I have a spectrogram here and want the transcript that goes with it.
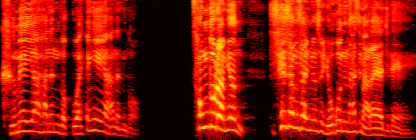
금해야 하는 것과 행해야 하는 것. 성도라면 세상 살면서 요거는 하지 말아야지 돼.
